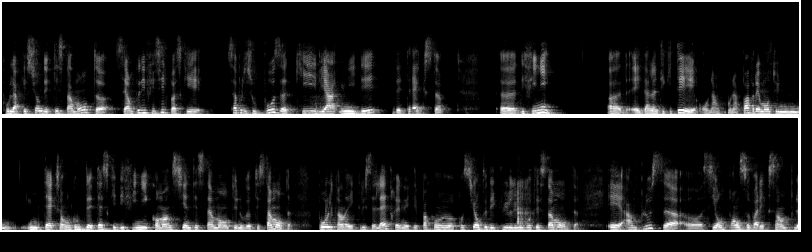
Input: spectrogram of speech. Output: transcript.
pour la question des testaments, c'est un peu difficile parce que ça présuppose qu'il y a une idée des textes euh, définie. et dans l'Antiquité, on n'a pas vraiment une, texte, un groupe de textes qui est défini comme Ancien Testament et Nouveau Testament. Paul, quand a écrit ses lettres, n'était pas conscient d'écrire le Nouveau Testament. Et en plus, si on pense par exemple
